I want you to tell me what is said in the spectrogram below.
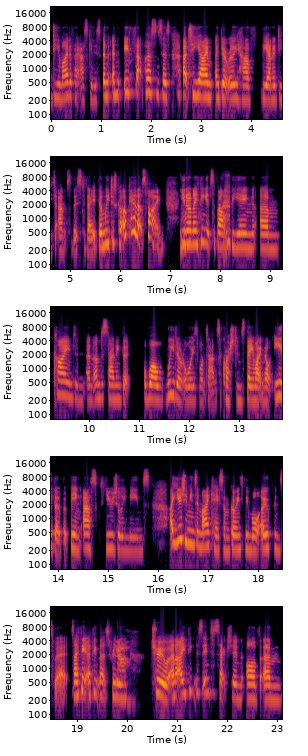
do you mind if I ask you this? And and if that person says, actually, yeah, I'm, I don't really have the energy to answer this today, then we just go, okay, that's fine. You mm-hmm. know, and I think it's about being um, kind and, and understanding that while we don't always want to answer questions, they might not either. But being asked usually means, I usually means in my case, I'm going to be more open to it. So I think I think that's really yeah. true. And I think this intersection of um,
